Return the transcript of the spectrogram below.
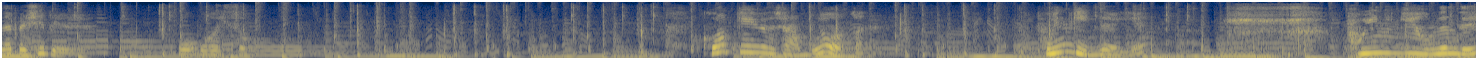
레벨 11. 어, 뭐가 있어? 거울게임에서 잘 안 보여, 약간. 보이는 게 있네, 여기에? 보이는 게 없는데?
